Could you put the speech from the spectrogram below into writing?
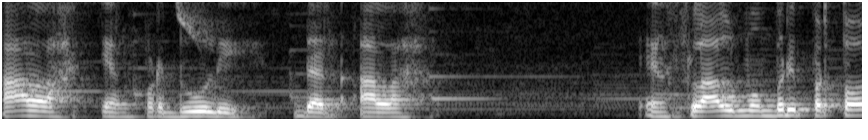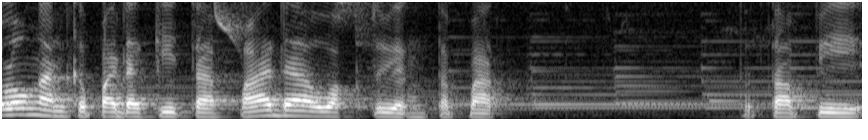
Allah yang peduli dan Allah yang selalu memberi pertolongan kepada kita pada waktu yang tepat. Tetapi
